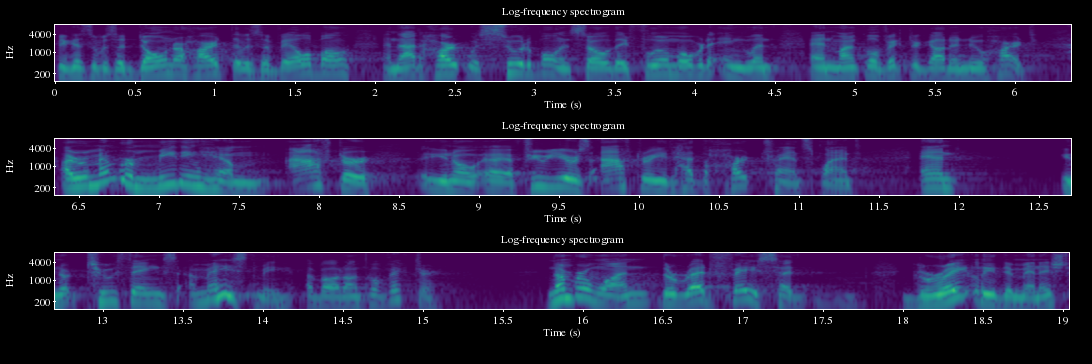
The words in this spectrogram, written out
because there was a donor heart that was available and that heart was suitable. And so they flew him over to England and my Uncle Victor got a new heart. I remember meeting him after, you know, a few years after he'd had the heart transplant. And, you know, two things amazed me about Uncle Victor. Number one, the red face had greatly diminished.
